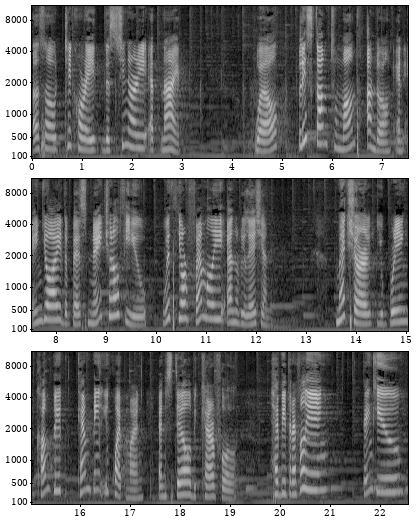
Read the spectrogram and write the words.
also decorate the scenery at night. Well, please come to Mount Andong and enjoy the best natural view with your family and relation. Make sure you bring complete camping equipment and still be careful. Happy traveling! Thank you!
